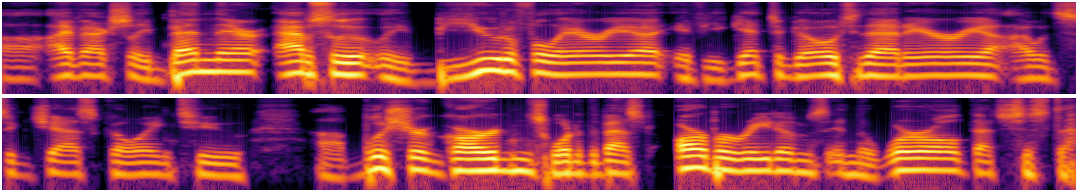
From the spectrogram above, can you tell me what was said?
uh, I've actually been there. Absolutely beautiful area. If you get to go to that area, I would suggest going to uh, Butchart Gardens, one of the best arboretums in the world. That's just a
